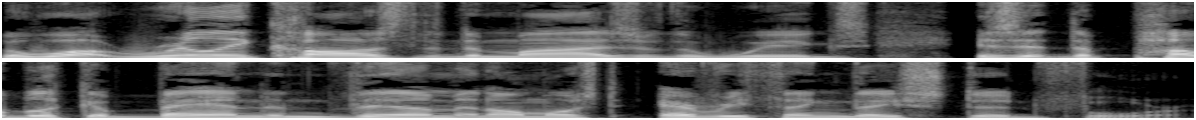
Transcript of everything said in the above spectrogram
But what really caused the demise of the Whigs is that the public abandoned them and almost everything they stood for.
